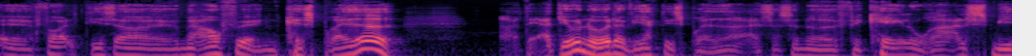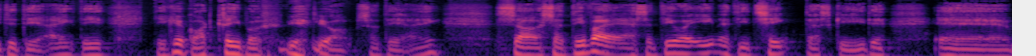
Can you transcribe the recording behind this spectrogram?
øh, folk de så øh, med afføringen kan sprede og det er, det er jo noget, der virkelig spreder, altså sådan noget fekal oral smitte der, ikke? Det, det kan godt gribe virkelig om sig der. Ikke? Så, så det, var, altså, det var en af de ting, der skete. Øh,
